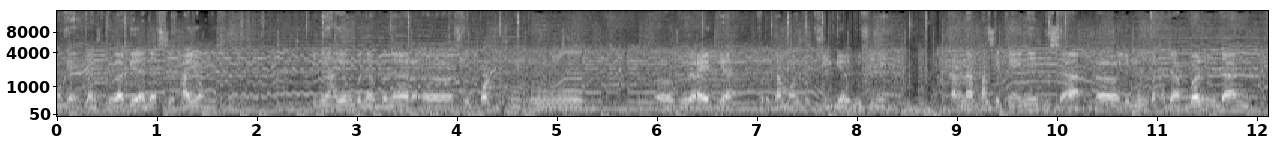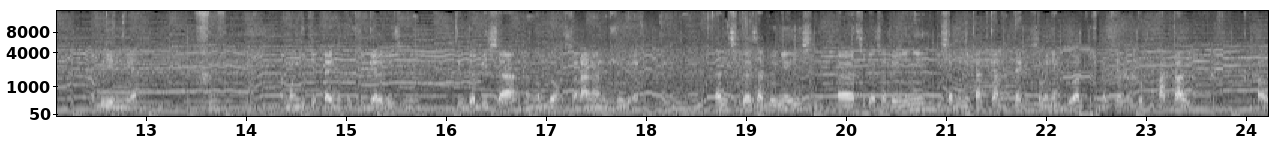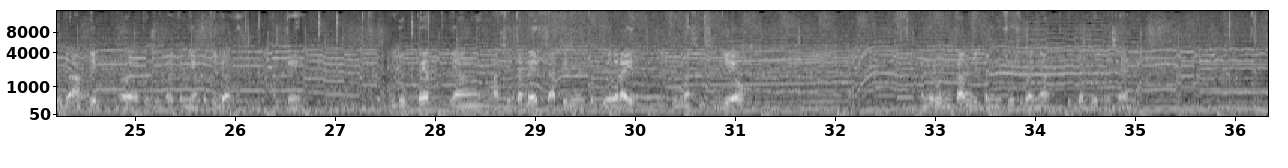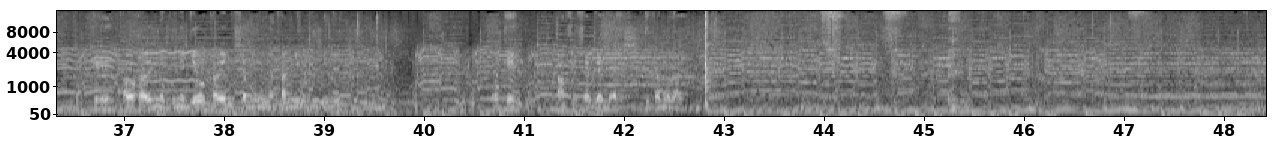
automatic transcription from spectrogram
Oke dan satu lagi ada si Hayong. Ini Hayong benar-benar uh, support untuk uh, build rate ya terutama untuk si Geldus ini karena pasifnya ini bisa uh, imun terhadap burn dan blind ya. Emang diciptain untuk si Geldus ini juga bisa ngeblok serangan musuh ya dan skill satunya ini uh, skill satunya ini bisa meningkatkan attack sebanyak 200% untuk 4 kali. Kalau udah aktif uh, item yang ketiga. Oke. Okay. untuk pet yang masih terbaik saat ini untuk build raid itu masih si Geo. Menurunkan defense musuh sebanyak 30% oke. Okay. kalau kalian nggak punya Geo kalian bisa menggunakan Yu di sini. Oke. Okay. langsung saja guys. Kita mulai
